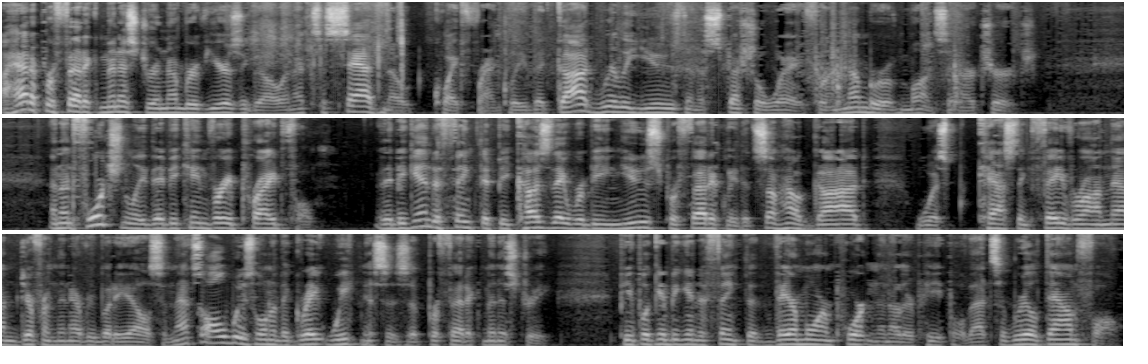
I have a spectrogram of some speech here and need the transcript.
I had a prophetic minister a number of years ago, and it's a sad note, quite frankly, that God really used in a special way for a number of months in our church. And unfortunately, they became very prideful. They began to think that because they were being used prophetically, that somehow God was casting favor on them different than everybody else. And that's always one of the great weaknesses of prophetic ministry. People can begin to think that they're more important than other people. That's a real downfall.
